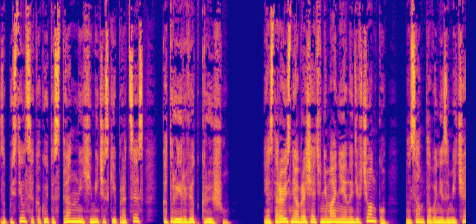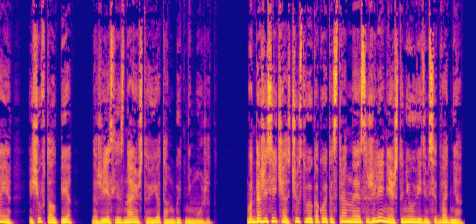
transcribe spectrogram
запустился какой-то странный химический процесс, который рвет крышу. Я стараюсь не обращать внимания на девчонку, но сам того не замечая, ищу в толпе, даже если знаю, что ее там быть не может. Вот даже сейчас чувствую какое-то странное сожаление, что не увидимся два дня.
